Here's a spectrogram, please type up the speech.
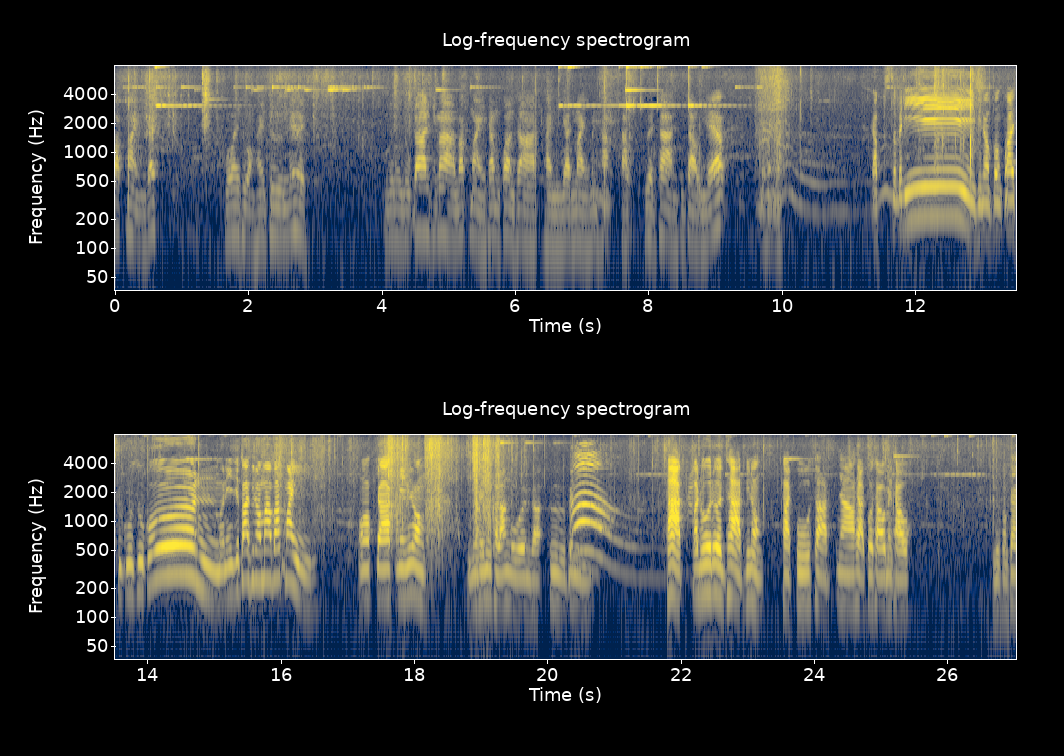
บักใหม่ได้บ่ให้ถ่วงให้ตื่นเลยอยู่ในลูกด้านที่มาบักใหม่ทำความสะอาดให้มันยันใหม่มันหักตับเพื่อนชาติที่เจ้าอยู่แล้วกับสวัสดีพี่น้องปองปลายสุกุสุกุนมื้อนี้จะพาพี่น้องมาบักใหม่ออกจากนี่พี่น้องพี่น้องเห็นมันขลังโบนก็คือเป็นถาดบ้านโบนเอินถาดพี่น้องถาดปูถาดยาวถาดโพเทาไม่เทา หรือของชาย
